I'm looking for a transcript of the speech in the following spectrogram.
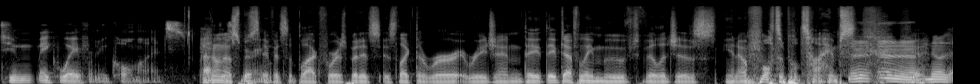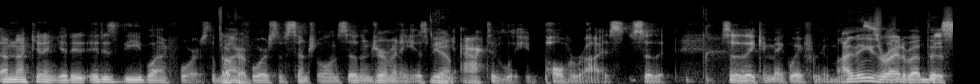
to make way for new coal mines. I don't know At this spec- very if it's the Black Forest, but it's it's like the Ruhr region. They they've definitely moved villages, you know, multiple times. No, no, no, no, I'm not kidding. It is, it is the Black Forest. The Black. Forest of central and southern Germany is being actively pulverized so that so that they can make way for new mines. I think he's right about this.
